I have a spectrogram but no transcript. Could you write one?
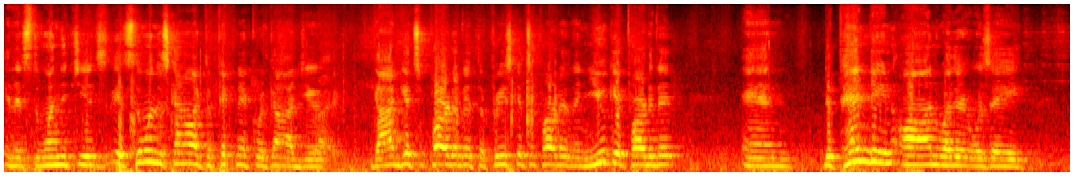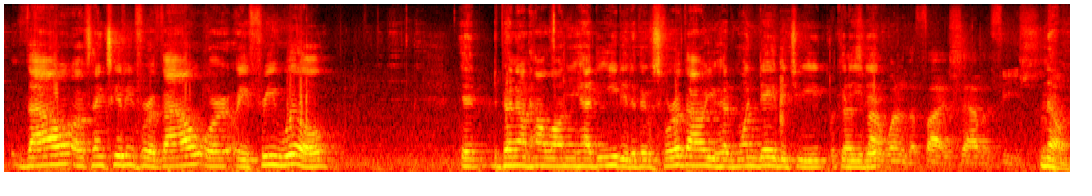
And it's the one that you, it's, it's the one that's kind of like the picnic with God. You, Right. God gets a part of it, the priest gets a part of it, and you get part of it. And depending on whether it was a vow of thanksgiving for a vow or a free will, it depended on how long you had to eat it. If it was for a vow, you had one day that you eat, But could that's eat not it. one of the five Sabbath feasts. No,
